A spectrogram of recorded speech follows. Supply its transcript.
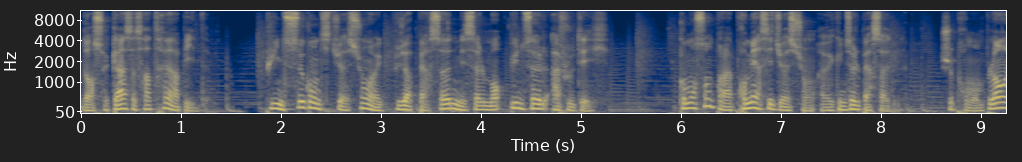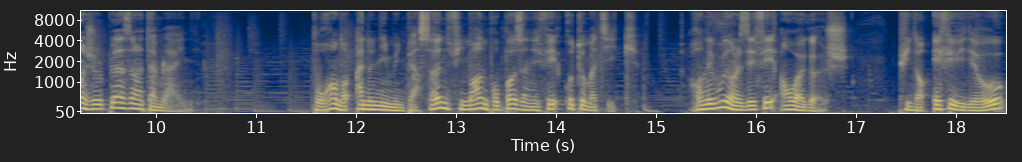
Dans ce cas, ça sera très rapide. Puis une seconde situation avec plusieurs personnes mais seulement une seule à flouter. Commençons par la première situation avec une seule personne. Je prends mon plan et je le place dans la timeline. Pour rendre anonyme une personne, Filmora nous propose un effet automatique. Rendez-vous dans les effets en haut à gauche, puis dans Effets vidéo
